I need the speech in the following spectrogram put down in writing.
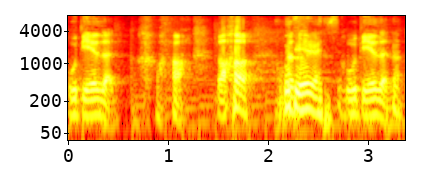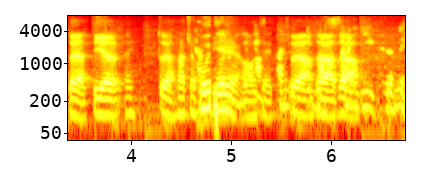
蝴蝶忍，然后蝴蝶忍，蝴蝶忍啊，对啊，第二，哎，对啊，他叫蝴蝶忍哦，对，对啊，对啊，对啊，善意跟那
